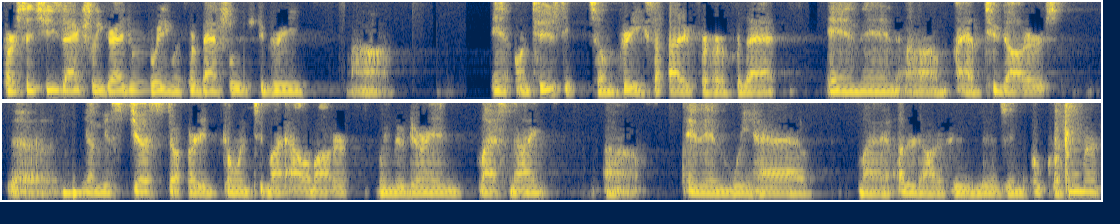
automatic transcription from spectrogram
person. She's actually graduating with her bachelor's degree uh, in, on Tuesday. So I'm pretty excited for her for that. And then um, I have two daughters the youngest just started going to my alma mater. We moved her in last night. Um, and then we have my other daughter who lives in Oklahoma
